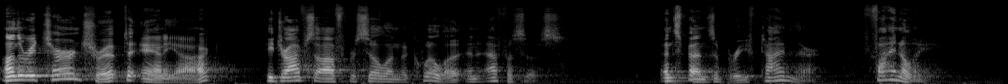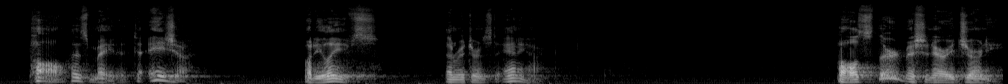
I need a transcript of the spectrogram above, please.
On the return trip to Antioch, he drops off Priscilla and Aquila in Ephesus and spends a brief time there. Finally, Paul has made it to Asia, but he leaves and returns to Antioch. Paul's third missionary journey,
